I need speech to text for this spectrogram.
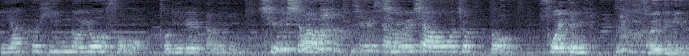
医薬品の要素を取り入れるために注射注射を注射をちょっと添えてみる。添えてみる。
